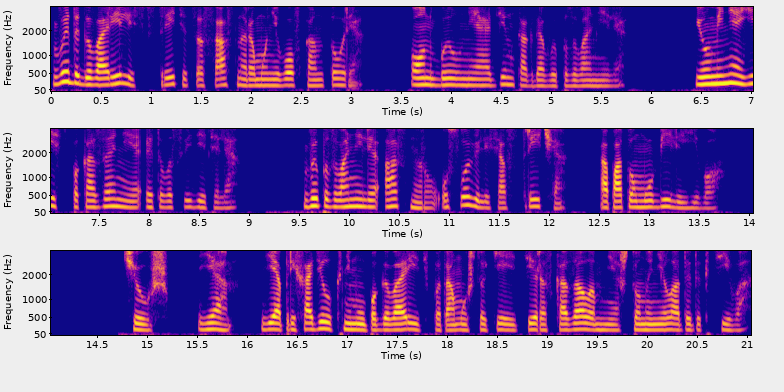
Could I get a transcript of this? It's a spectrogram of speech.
Вы договорились встретиться с Аснером у него в конторе. Он был не один, когда вы позвонили. И у меня есть показания этого свидетеля. Вы позвонили Аснеру, условились о встрече, а потом убили его. Чушь. Я... Я приходил к нему поговорить, потому что Кейти рассказала мне, что наняла детектива.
